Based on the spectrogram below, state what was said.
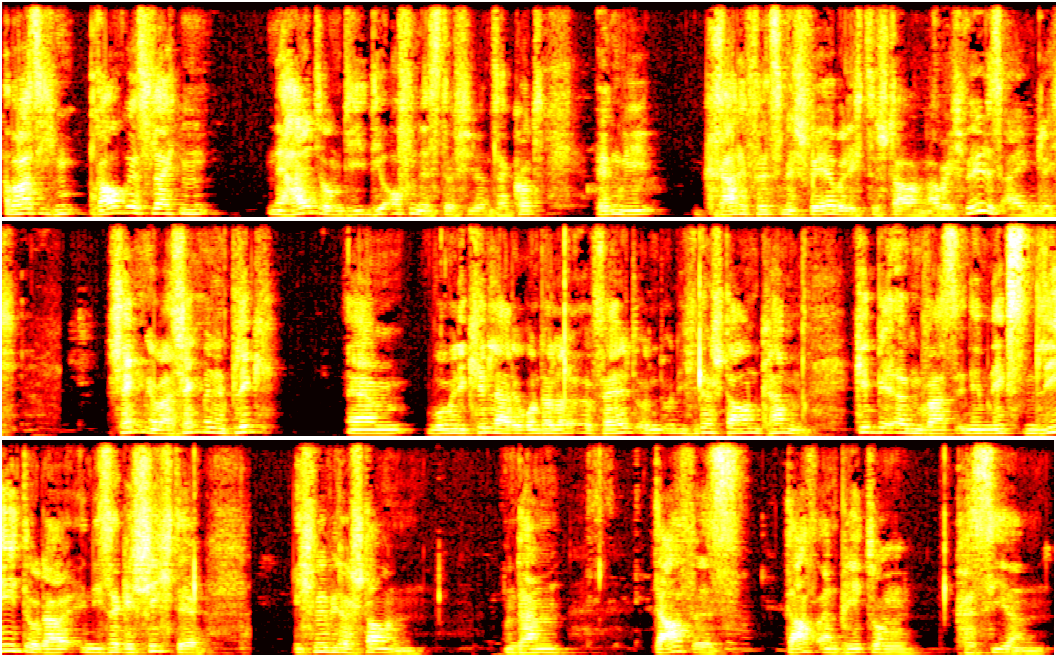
Aber was ich brauche, ist vielleicht ein, eine Haltung, die, die offen ist dafür und sagt, Gott, irgendwie, gerade fällt es mir schwer, über dich zu staunen, aber ich will das eigentlich. Schenk mir was, schenk mir einen Blick, ähm, wo mir die Kinnlade runterfällt und, und ich wieder staunen kann. Gib mir irgendwas in dem nächsten Lied oder in dieser Geschichte. Ich will wieder staunen. Und dann darf es, darf Anbetung passieren.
